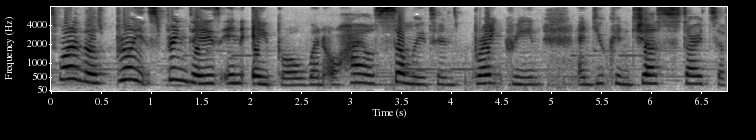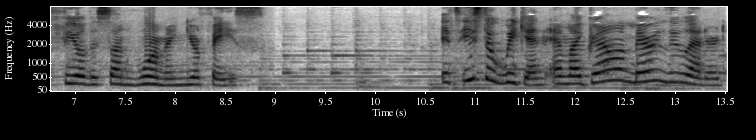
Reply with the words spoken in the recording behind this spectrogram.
It's one of those brilliant spring days in April when Ohio suddenly turns bright green and you can just start to feel the sun warming your face. It's Easter weekend and my grandma Mary Lou Leonard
